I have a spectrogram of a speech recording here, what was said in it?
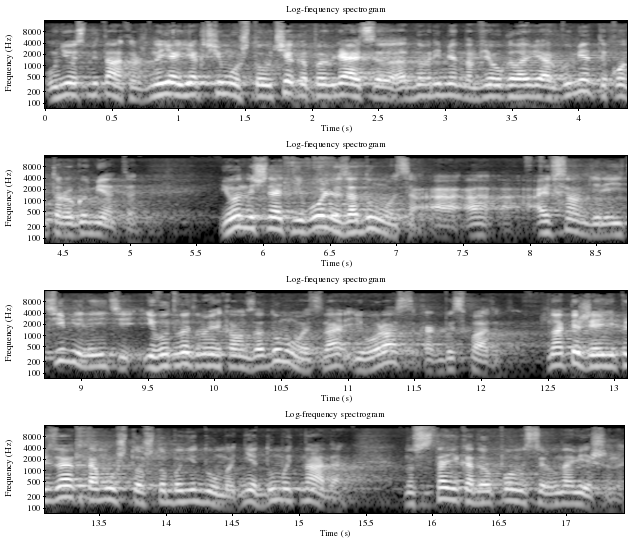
У нее сметана хорошая. Но я, я к чему? Что у человека появляются одновременно в его голове аргументы, контраргументы. И он начинает невольно задумываться, а, а, а, а в самом деле идти мне или идти. И вот в этот момент, когда он задумывается, да, его раз как бы схватывает. Но опять же, я не призываю к тому, что, чтобы не думать. Нет, думать надо. Но в состоянии, когда вы полностью равновешены.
